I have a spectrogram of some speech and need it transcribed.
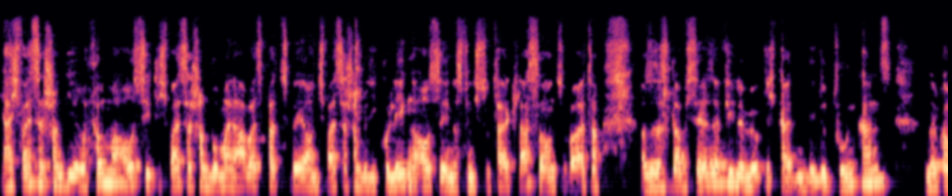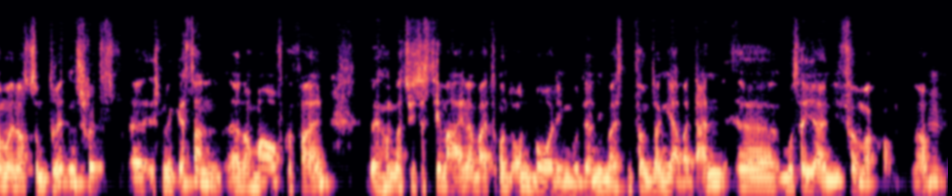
ja, ich weiß ja schon, wie ihre Firma aussieht, ich weiß ja schon, wo mein Arbeitsplatz wäre und ich weiß ja schon, wie die Kollegen aussehen, das finde ich total klasse und so weiter. Also das glaube ich sehr, sehr viele Möglichkeiten, die du tun kannst. Und dann kommen wir noch zum dritten Schritt, äh, ist mir gestern äh, nochmal aufgefallen. Da kommt natürlich das Thema Einarbeitung und Onboarding, wo dann die meisten Firmen sagen, ja, aber dann äh, muss er ja in die Firma kommen. Ne? Mhm.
